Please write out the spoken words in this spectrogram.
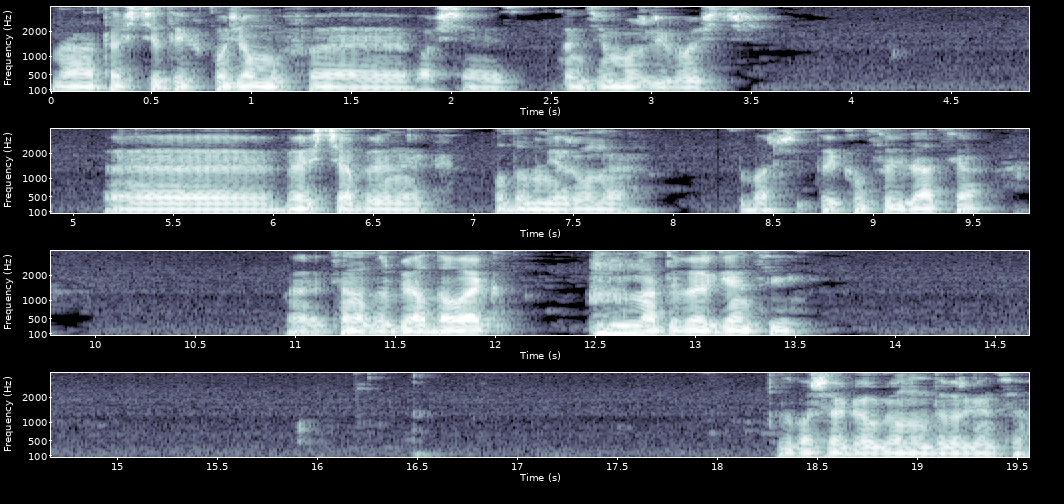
Na teście tych poziomów e, właśnie jest, będzie możliwość e, wejścia w rynek, podobnie runę. Zobaczcie, tutaj konsolidacja. E, Cena zrobiła dołek na dywergencji. Zobaczcie, jaka ogromna dywergencja.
